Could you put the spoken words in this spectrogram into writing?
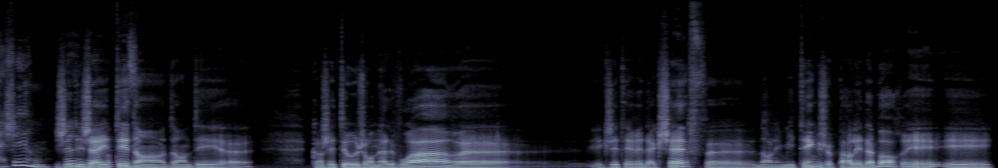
Imagine. J'ai déjà été dans, dans des. euh, quand j'étais au Journal Voir euh, et que j'étais rédac chef, dans les meetings, je parlais d'abord. Et, et-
